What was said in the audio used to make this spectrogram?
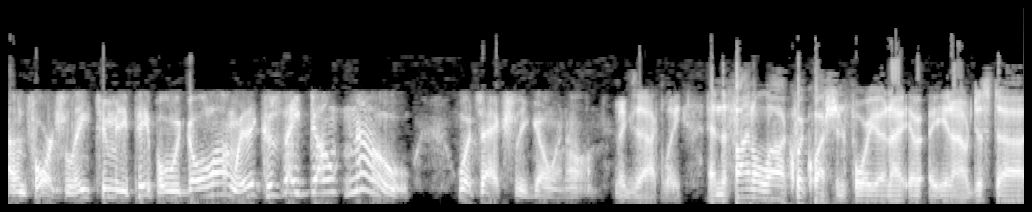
unfortunately, too many people would go along with it because they don't know what's actually going on. Exactly. And the final uh, quick question for you, and I, uh, you know, just uh,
